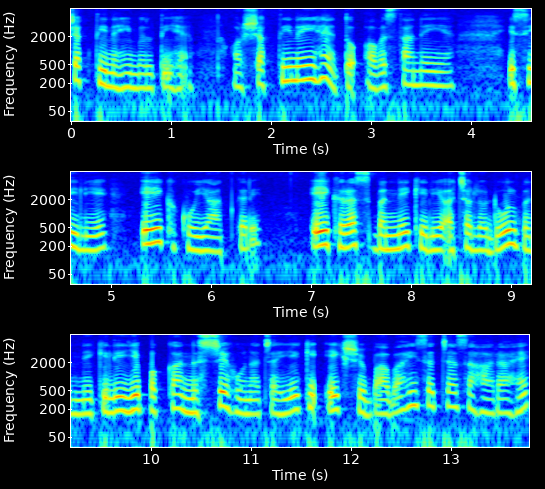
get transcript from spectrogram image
शक्ति नहीं मिलती है। और शक्ति नहीं है तो अवस्था नहीं है। इसीलिए एक को याद करें। एक रस बनने के लिए, अचल डोल बनने के लिए ये पक्का निश्चय होना चाहिए कि एक शिव बाबा ही सच्चा सहारा है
